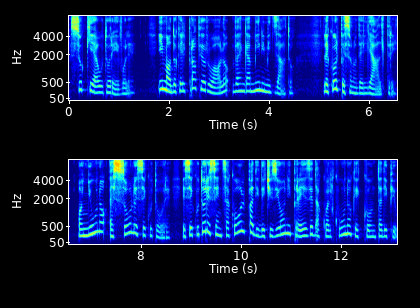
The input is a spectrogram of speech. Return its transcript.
su chi è autorevole, in modo che il proprio ruolo venga minimizzato. Le colpe sono degli altri, ognuno è solo esecutore, esecutore senza colpa di decisioni prese da qualcuno che conta di più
